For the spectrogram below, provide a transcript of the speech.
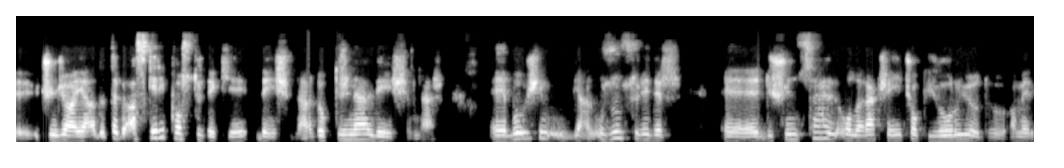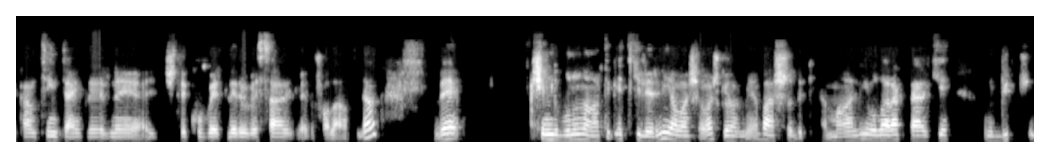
üçüncü ayağı da tabii askeri postürdeki değişimler, doktrinal değişimler. E, bu şimdi yani uzun süredir e, düşünsel olarak şeyi çok yoruyordu Amerikan think tanklerine, işte kuvvetleri vesaireleri falan filan. Ve şimdi bunun artık etkilerini yavaş yavaş görmeye başladık. Yani mali olarak belki bütçe,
